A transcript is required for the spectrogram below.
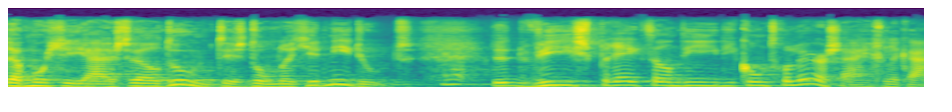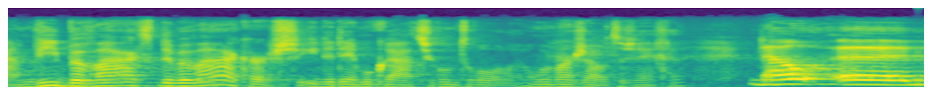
dat moet je juist wel doen. Het is dom dat je het niet doet. De- wie spreekt dan die, die controleurs eigenlijk aan? Wie bewaakt de bewakers in de democratische controle, om het maar zo te zeggen? Nou, ehm,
